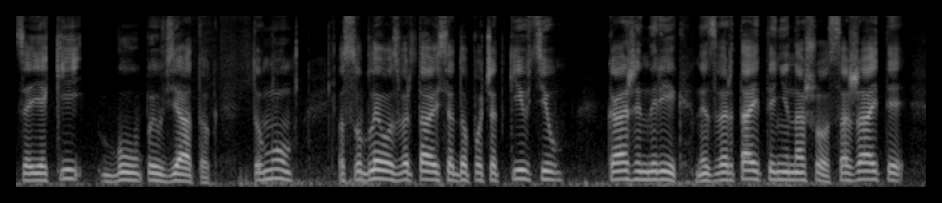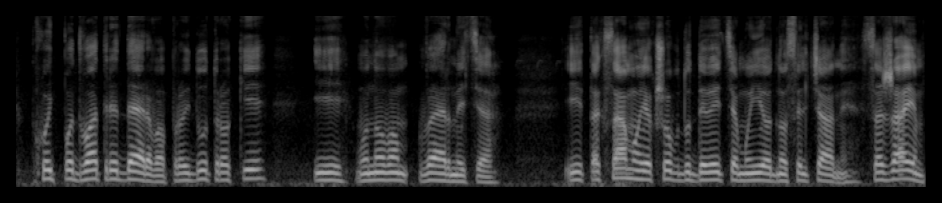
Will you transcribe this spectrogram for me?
Це який був би взяток. Тому особливо звертаюся до початківців. Кожен рік не звертайте ні на що, сажайте хоч по 2-3 дерева, пройдуть роки і воно вам вернеться. І так само, якщо будуть дивитися мої односельчани, сажаємо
